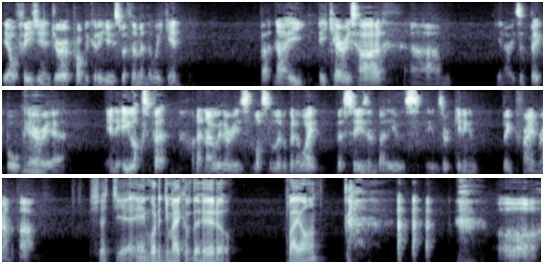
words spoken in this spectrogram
the old Fijian Drua probably could have used with him in the weekend, but no, he he carries hard. Um, you know, he's a big ball carrier, mm. and he looks fit. I don't know whether he's lost a little bit of weight this season, but he was he was getting a big frame around the park. Shit, yeah. And what did you make of the hurdle? Play on? oh,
